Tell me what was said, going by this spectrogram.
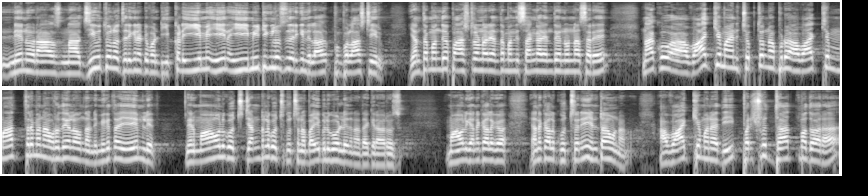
నేను నా నా జీవితంలో జరిగినటువంటి ఇక్కడ ఈ ఈ- మీటింగ్లో జరిగింది లా లాస్ట్ ఇయర్. ఎంతమంది పాస్టర్లు ఉన్నారు ఎంతమంది సంఘాలు ఎంత ఉన్నా సరే నాకు ఆ వాక్యం ఆయన చెప్తున్నప్పుడు ఆ వాక్యం మాత్రమే నా హృదయంలో ఉందండి. మిగతా ఏం లేదు. నేను మామూలుగా వచ్చి జనరల్గా వచ్చి కూర్చున్నా బైబిల్ కూడా లేదు నా దగ్గర ఆ రోజు. మామూలుగా వెనకాలగా వెనకాల కూర్చొని వింటా ఉన్నాను. ఆ వాక్యం అనేది పరిశుద్ధాత్మ ద్వారా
